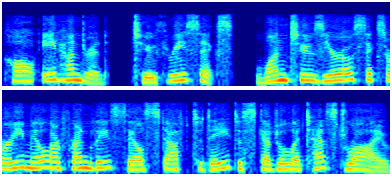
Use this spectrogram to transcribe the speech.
Call 800-236-1206 or email our friendly sales staff today to schedule a test drive.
